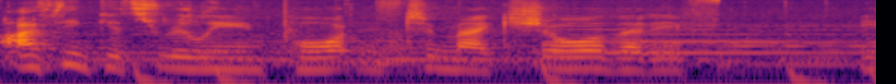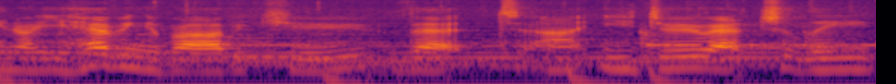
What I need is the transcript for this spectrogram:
I think it's really important to make sure that if you know, you're having a barbecue that uh, you do actually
